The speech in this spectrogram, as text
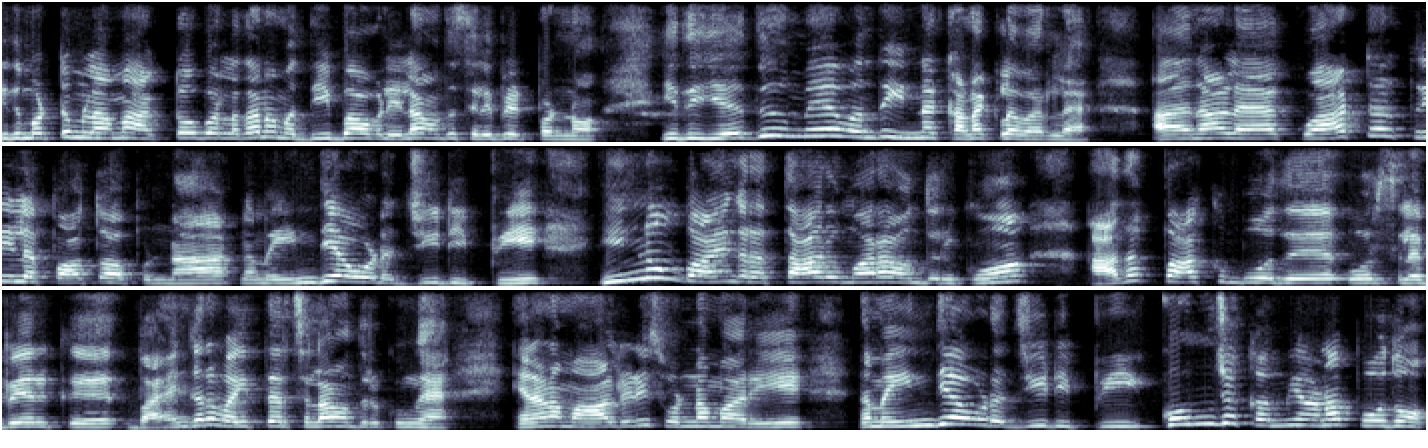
இது மட்டும் இல்லாமல் அக்டோபரில் தான் நம்ம தீபாவளிலாம் வந்து செலிப்ரேட் பண்ணோம். இது எதுவுமே வந்து இன்னும் கணக்கில் வரல. அதனால் குவார்ட்டர் த்ரீல பார்த்தோம் அப்படின்னா நம்ம இந்தியாவோட ஜிடிபி இன்னும் பயங்கர தாறுமாறாக வந்திருக்கும். அதை பார்க்கும்போது ஒரு சில பேருக்கு பயங்கர வைத்தறிச்சலாக வந்திருக்குங்க. ஏன்னா நம்ம ஆல்ரெடி சொன்ன மாதிரி நம்ம இந்தியாவோட ஜிடிபி கொஞ்சம் கம்மியானா போதும்.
